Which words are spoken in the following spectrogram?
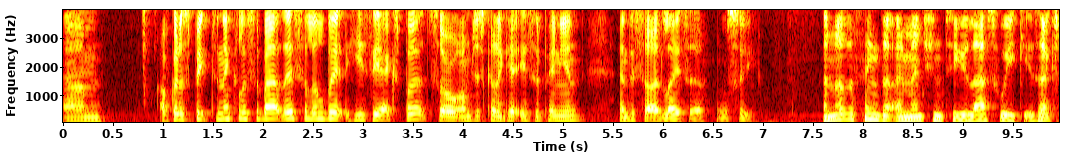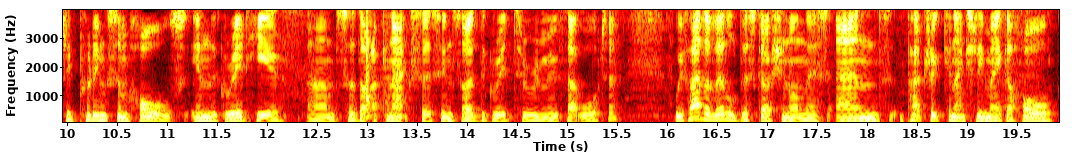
Um, I've got to speak to Nicholas about this a little bit. He's the expert, so I'm just going to get his opinion and decide later. We'll see. Another thing that I mentioned to you last week is actually putting some holes in the grid here um, so that I can access inside the grid to remove that water. We've had a little discussion on this and Patrick can actually make a hole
